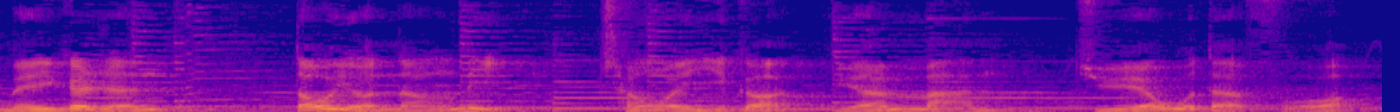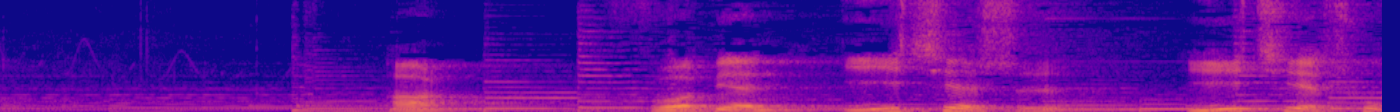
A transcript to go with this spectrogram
每个人都有能力成为一个圆满觉悟的佛；二，佛遍一切时、一切处。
